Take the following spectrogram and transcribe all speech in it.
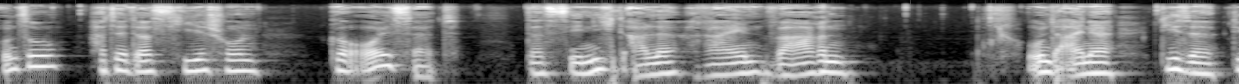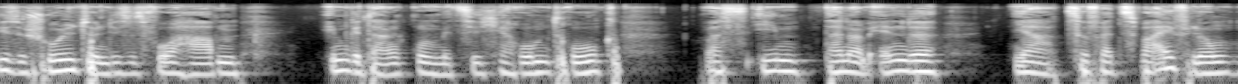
Und so hat er das hier schon geäußert, dass sie nicht alle rein waren und einer diese, diese Schuld und dieses Vorhaben im Gedanken mit sich herumtrug, was ihm dann am Ende ja zur Verzweiflung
